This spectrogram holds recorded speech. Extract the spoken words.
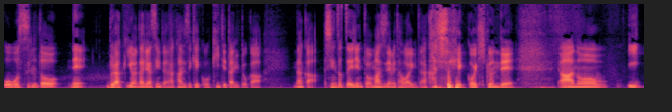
応募するとね、ブラック企業になりやすいみたいな感じで結構聞いてたりとか、なんか新卒エージェントをマジでやめた方がいいみたいな感じで結構聞くんで、あの、一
